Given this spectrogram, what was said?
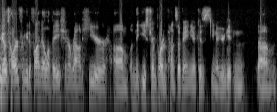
you know, it's hard for me to find elevation around here um, in the eastern part of Pennsylvania because you know you're getting um,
